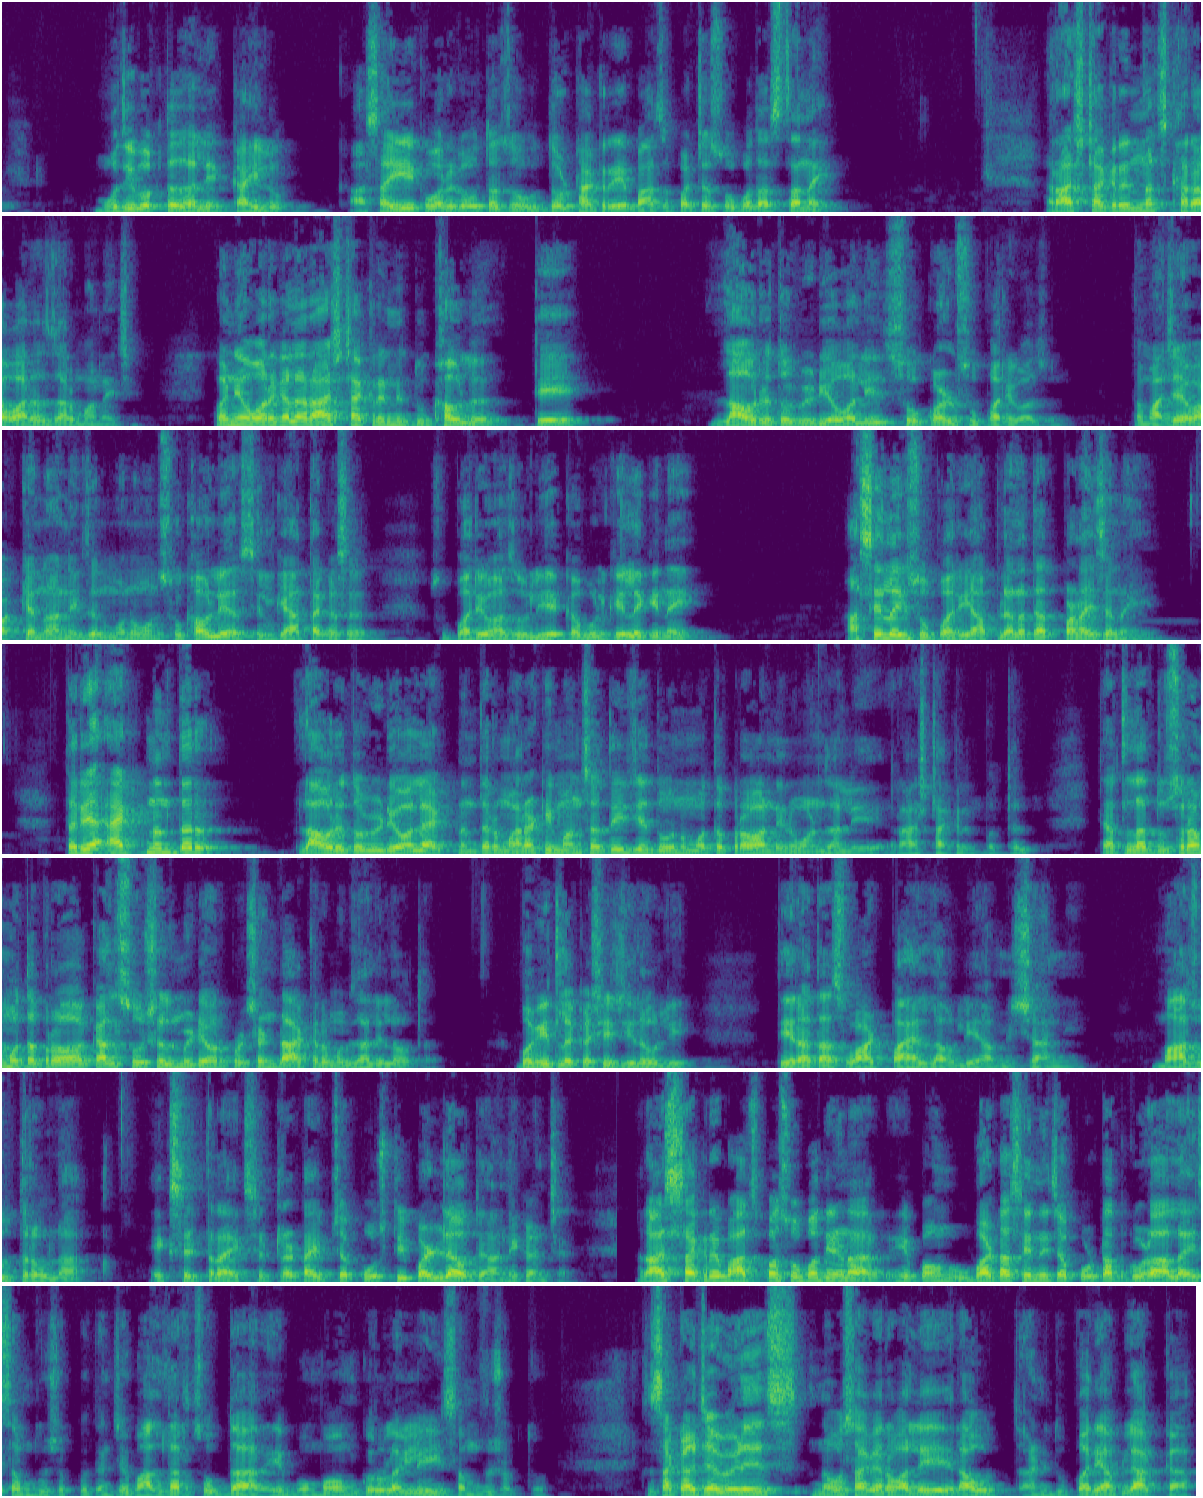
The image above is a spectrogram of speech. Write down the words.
मोदी भक्त झाले काही लोक. असाही एक वर्ग होता जो उद्धव ठाकरे भाजपाच्या सोबत असतानाही राज ठाकरेंनाच खरा वारसदार मानायचे. पण या वर्गाला राज ठाकरेंनी दुखावलं ते लाव रे तो व्हिडिओवाली सोकॉल्ड सुपारी वाजून. तर माझ्या या वाक्यानं अनेक जण मनोमन सुखावले असतील की आता कसं? सुपारी वाजवली हे कबूल केलं की नाही? असेलही सुपारी आपल्याला त्यात पडायचं नाही. तर या ॲक्टनंतर लावरे तो व्हिडिओवाल्या ॲक्टनंतर मराठी माणसातही जे दोन मतप्रवाह निर्माण झाले राज ठाकरेंबद्दल त्यातला दुसरा मतप्रवाह काल सोशल मीडियावर प्रचंड आक्रमक झालेला होता. बघितलं कशी जिरवली? तेरा तास वाट पाहायला लावली अमित शहानी. माज उतरवला एक्सेट्रा एक्सेट्रा टाईपच्या पोस्टी पडल्या होत्या अनेकांच्या. राज ठाकरे भाजपासोबत येणार हे पाहून उभाटा सेनेच्या पोटात गोळा आला हे समजू शकतो. त्यांचे भालदार चोपदार हे बोंबाबोंब करू लागले हे समजू शकतो. तर सकाळच्या वेळेस नवसागरवाले राऊत आणि दुपारी आपल्या अक्का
